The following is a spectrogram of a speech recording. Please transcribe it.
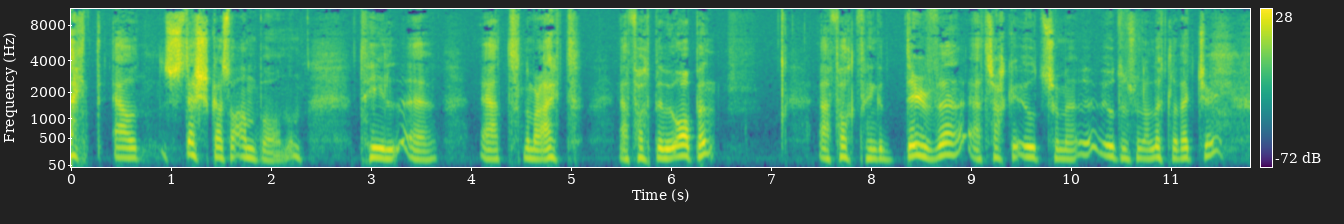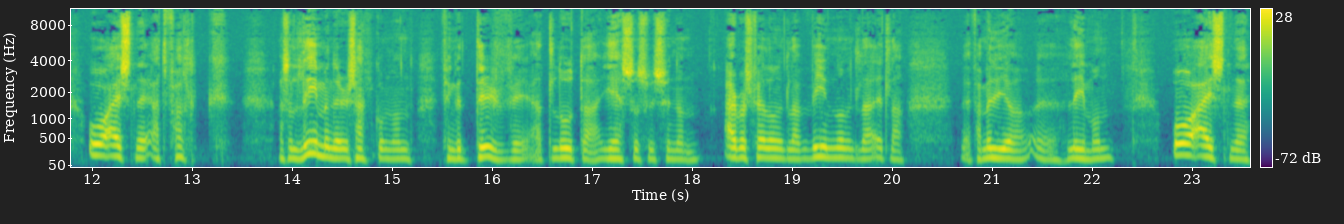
eit av sterskast og anbånen til uh, at nummer eit, at folk blir åpen, at folk finner dirve, at trakke ut som, ut som sånne lytle vetsjer, og eisne at folk, altså limene i samkomnen, finge dirvi at luta Jesus vi synnen, arbeidsfellon, eller vinen, eller, eller familielimon, og eisne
